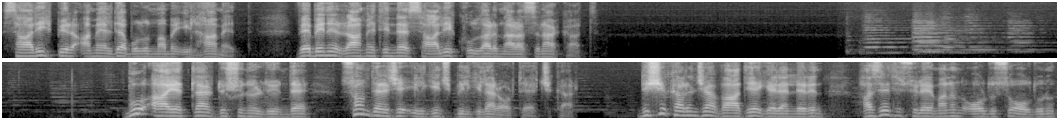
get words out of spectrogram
salih bir amelde bulunmamı ilham et ve beni rahmetinle salih kulların arasına kat. Bu ayetler düşünüldüğünde son derece ilginç bilgiler ortaya çıkar. Dişi karınca vadiye gelenlerin Hazreti Süleyman'ın ordusu olduğunu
